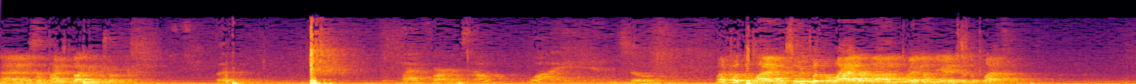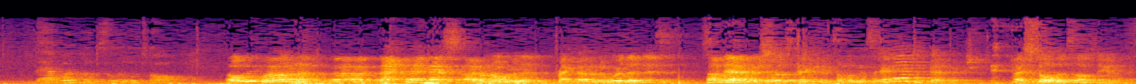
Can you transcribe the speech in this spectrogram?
uh, sometimes bucket trucks. But the platform is how wide, and so I put the ladder, so we put the ladder on right on the edge of the platform. that one looks a little tall. Oh, well, I don't know. Uh, that, that nest, I don't know where that, frankly, I don't know where that nest is. Someday I'm going to show this picture and someone's going to say, hey, I took that picture. I stole this off the internet.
